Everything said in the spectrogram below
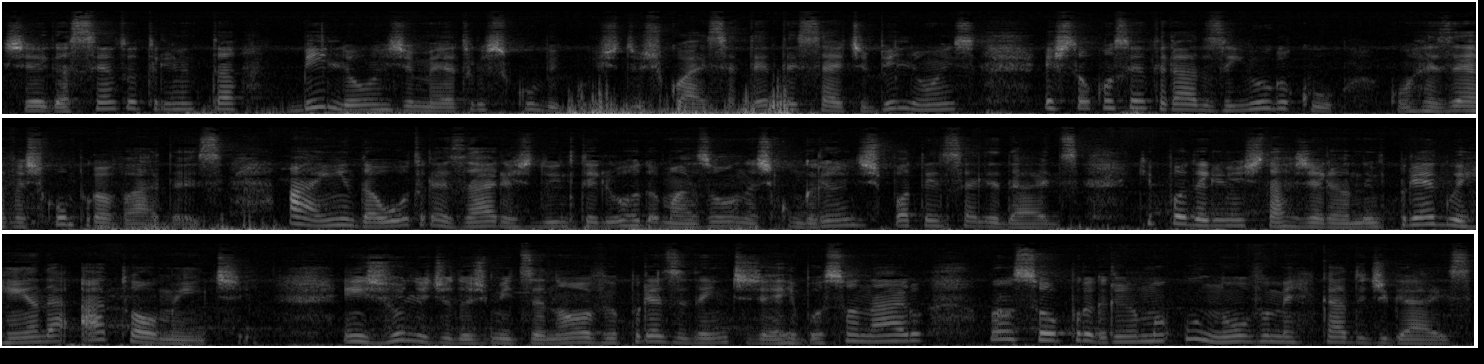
chega a 130 bilhões de metros cúbicos, dos quais 77 bilhões estão concentrados em Urucu, com reservas comprovadas. Há ainda outras áreas do interior do Amazonas com grandes potencialidades que poderiam estar gerando emprego e renda atualmente. Em julho de 2019, o presidente Jair Bolsonaro lançou o programa Um Novo Mercado de Gás,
